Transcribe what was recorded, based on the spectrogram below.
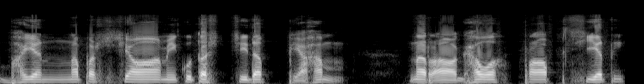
भयम् न पश्यामि कुतश्चिदप्यहम् न राघवः प्राप्स्यति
